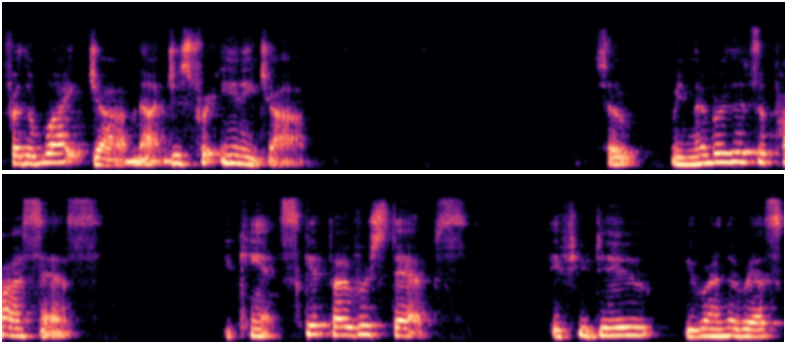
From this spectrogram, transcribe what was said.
for the right job, not just for any job. So remember there's a process. You can't skip over steps. If you do, you run the risk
